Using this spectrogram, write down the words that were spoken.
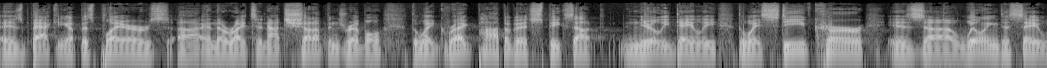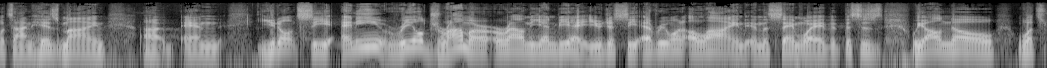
is backing up his players uh, and their right to not shut up and dribble. The way Gregg Popovich speaks out nearly daily. The way Steve Kerr is uh, willing to say what's on his mind, uh, and you don't see any real drama around the NBA. You just see everyone aligned in the same way that this is. We all know what's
